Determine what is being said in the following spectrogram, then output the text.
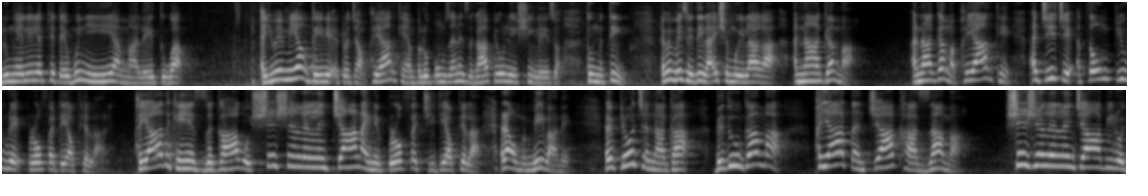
လူငယ်လေးလည်းဖြစ်တယ်ဝိညာဉ်ရေးရမှာလဲ तू ကအရွယ်မရောက်သေးတဲ့အတွက်ကြောင့်ဖခင်သခင်ကဘယ်လိုပုံစံနဲ့စကားပြောလေးရှိလဲဆိုတော့ तू မသိဘူး။ဒါပေမဲ့မိတ်ဆွေသိလားရှင်မွေလာကအနာဂတ်မှာအနာဂတ်မှာဖယားသခင်အကြီးကျယ်အသုံးပြုတဲ့ prophet တယောက်ဖြစ်လာတယ်ဖယားသခင်ရဲ့စကားကိုရှင်းရှင်းလင်းလင်းကြားနိုင်တဲ့ prophet ကြီးတယောက်ဖြစ်လာအဲ့ဒါကိုမမေ့ပါနဲ့အဲပြောချင်တာကဘယ်သူကမှဖယားအတန်ကြားခါစမှာ ရှင်းရှင်းလင်းလင်းကြားပြီးတော့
